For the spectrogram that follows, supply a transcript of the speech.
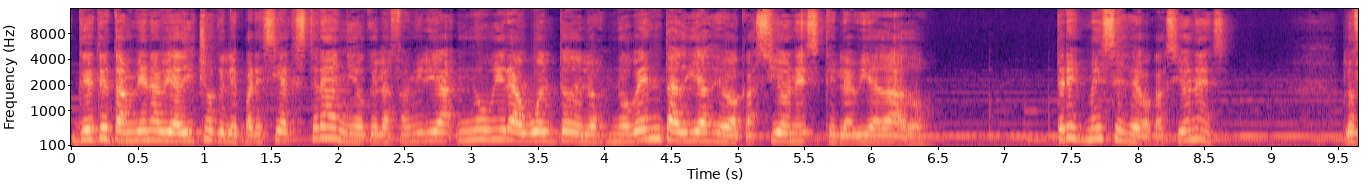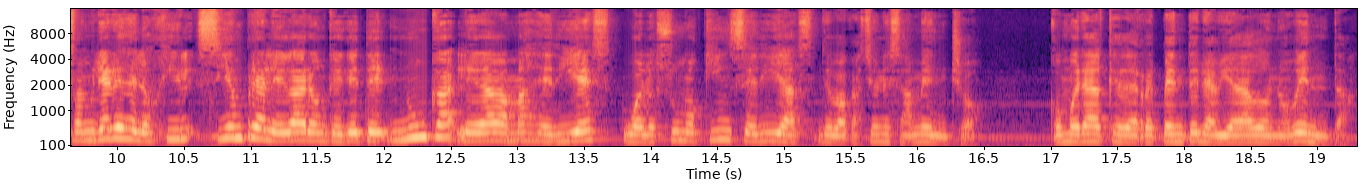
Goethe también había dicho que le parecía extraño que la familia no hubiera vuelto de los 90 días de vacaciones que le había dado. ¿Tres meses de vacaciones? Los familiares de los Gil siempre alegaron que Goethe nunca le daba más de 10 o a lo sumo 15 días de vacaciones a Mencho, como era que de repente le había dado 90.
